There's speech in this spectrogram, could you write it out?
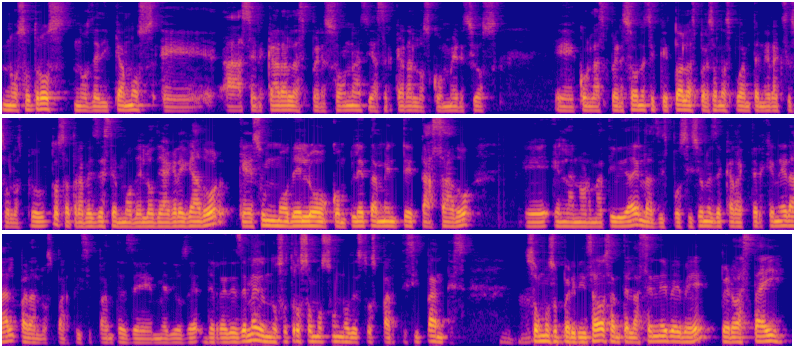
Nosotros nos dedicamos eh, a acercar a las personas y acercar a los comercios eh, con las personas y que todas las personas puedan tener acceso a los productos a través de este modelo de agregador, que es un modelo completamente tasado eh, en la normatividad, en las disposiciones de carácter general para los participantes de medios de, redes de medios. Nosotros somos uno de estos participantes. Somos supervisados ante la CNBB, pero hasta ahí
